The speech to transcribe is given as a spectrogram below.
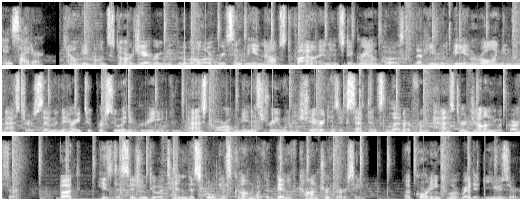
Insider. Counting on star Jeremy Vuolo recently announced via an Instagram post that he would be enrolling in the Master's Seminary to pursue a degree in pastoral ministry when he shared his acceptance letter from Pastor John MacArthur. But, his decision to attend the school has come with a bit of controversy. According to a Reddit user,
